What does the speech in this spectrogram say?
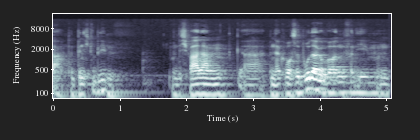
ja, dann bin ich geblieben. Und ich war dann, äh, bin der große Bruder geworden von ihm und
